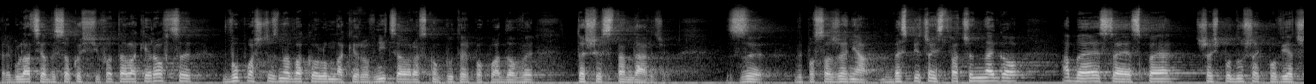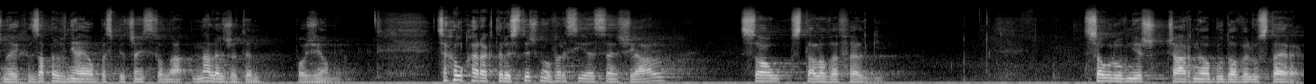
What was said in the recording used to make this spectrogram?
Regulacja wysokości fotela kierowcy, dwupłaszczyznowa kolumna kierownicy oraz komputer pokładowy też jest w standardzie. Z wyposażenia bezpieczeństwa czynnego ABS, ESP, 6 poduszek powietrznych zapewniają bezpieczeństwo na należytym poziomie. Cechą charakterystyczną wersji Essential są stalowe felgi. Są również czarne obudowy lusterek.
